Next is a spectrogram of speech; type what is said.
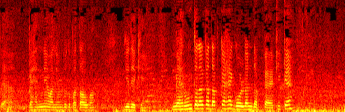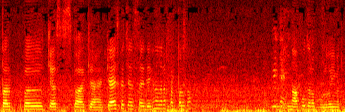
पहनने वाले उनको तो पता होगा। ये देखें महरून कलर का दबका है गोल्डन दबका है, ठीक है? पर्पल चेस्ट का क्या है? क्या इसका चेस्ट है देखना ज़रा पर्पल का? नापो ज़रा भूल गई मैं तो।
